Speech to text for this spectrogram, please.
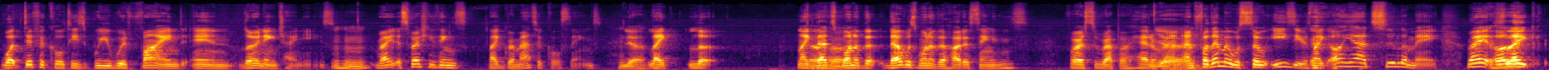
what difficulties we would find in learning Chinese, Mm-hmm. right? Especially things like grammatical things, Yeah. like look, like that's Uh-huh. one of the that was one of the hardest things for us to wrap our head around. Yeah. And for them, it was so easy. It's like, oh yeah, tsulame, right? It's or like, like,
